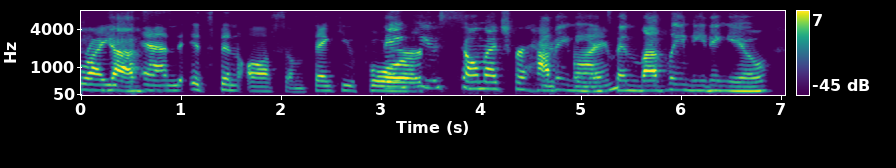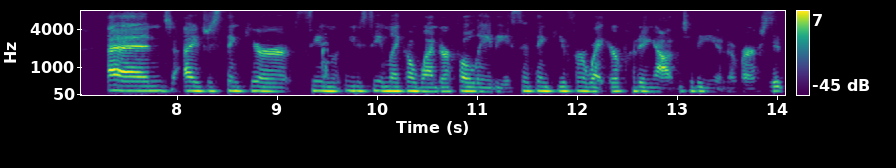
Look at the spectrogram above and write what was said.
right. Yes. And it's been awesome. Thank you for. Thank you so much for having me. It's been lovely meeting you. And I just think you're seem you seem like a wonderful lady. So thank you for what you're putting out into the universe. It,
